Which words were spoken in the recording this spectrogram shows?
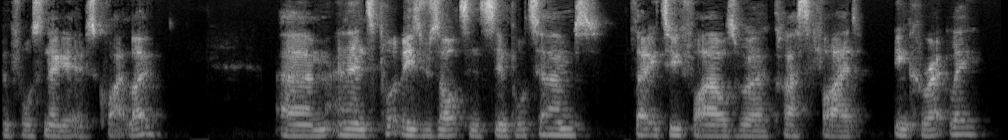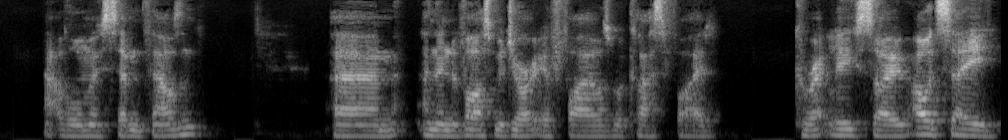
and false negatives quite low. Um, and then to put these results in simple terms, 32 files were classified incorrectly out of almost 7,000. Um, and then the vast majority of files were classified correctly. So I would say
